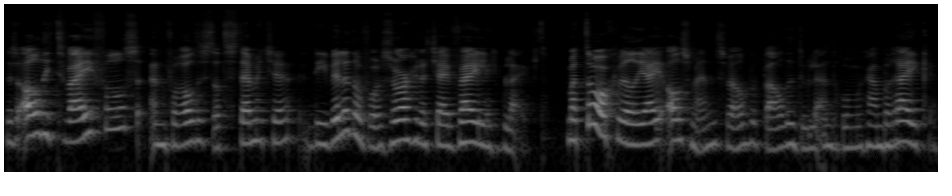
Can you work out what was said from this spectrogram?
Dus al die twijfels, en vooral dus dat stemmetje, die willen ervoor zorgen dat jij veilig blijft. Maar toch wil jij als mens wel bepaalde doelen en dromen gaan bereiken.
